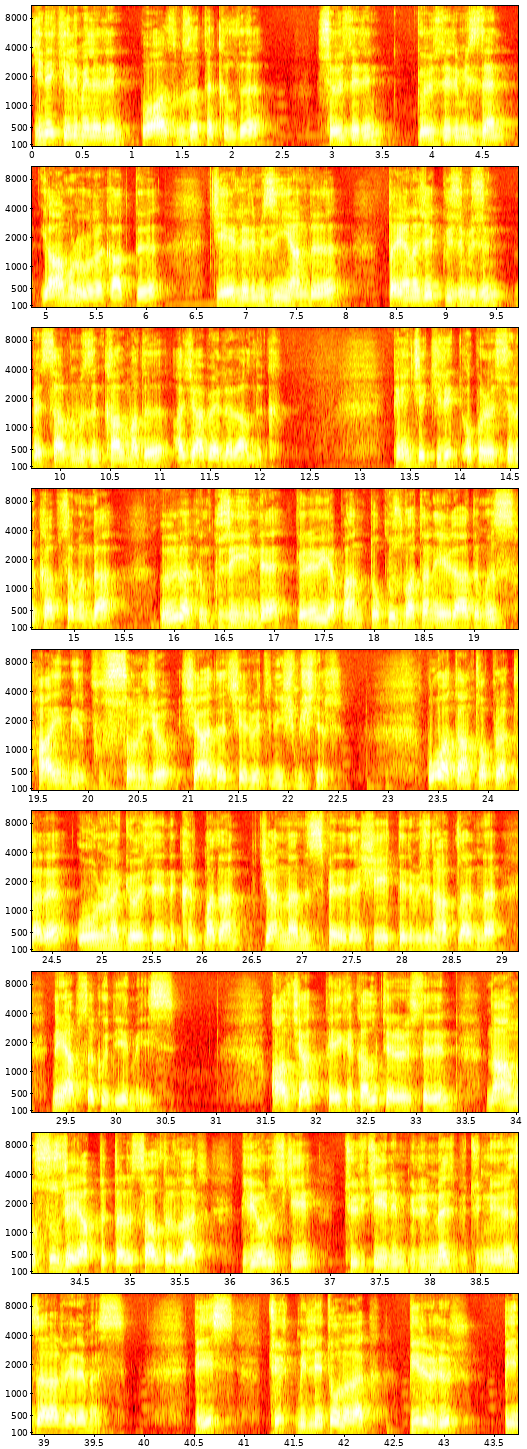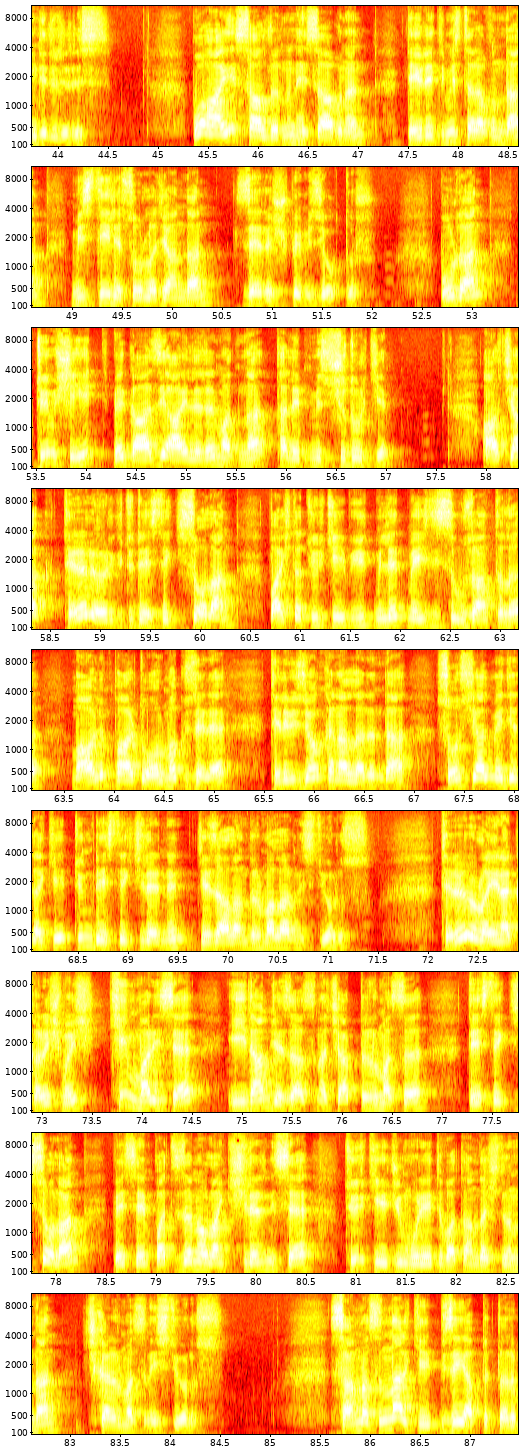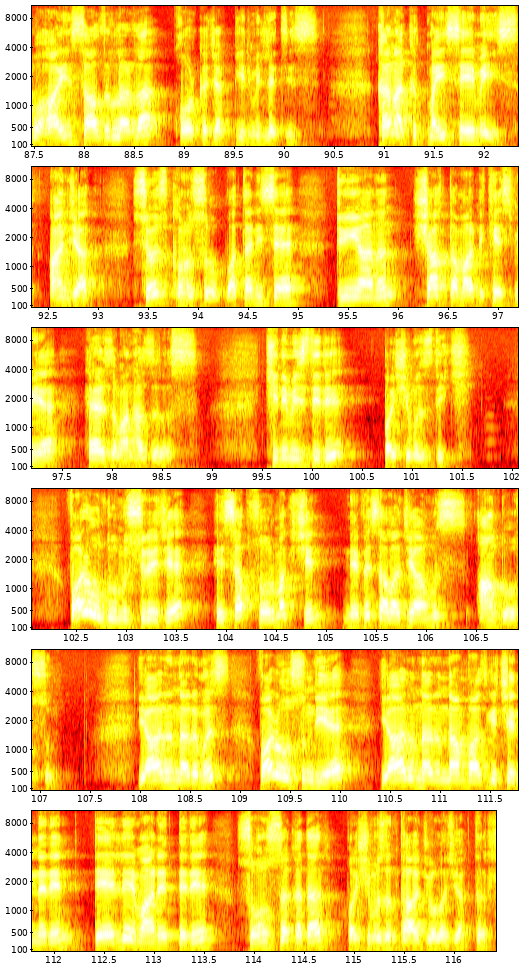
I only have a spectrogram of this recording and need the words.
Yine kelimelerin boğazımıza takıldığı, sözlerin gözlerimizden yağmur olarak aktığı, ciğerlerimizin yandığı, dayanacak gücümüzün ve sabrımızın kalmadığı acı haberler aldık. Pençe Kilit Operasyonu kapsamında Irak'ın kuzeyinde görev yapan 9 vatan evladımız hain bir sonucu şehadet şerbetini içmiştir. Bu vatan toprakları uğruna gözlerini kırpmadan canlarını siper eden şehitlerimizin haklarını ne yapsak ödeyemeyiz. Alçak PKK'lı teröristlerin namussuzca yaptıkları saldırılar biliyoruz ki Türkiye'nin bölünmez bütünlüğüne zarar veremez. Biz Türk milleti olarak bir ölür bin diriliriz. Bu hain saldırının hesabının devletimiz tarafından misliyle sorulacağından zerre şüphemiz yoktur. Buradan tüm şehit ve gazi ailelerim adına talebimiz şudur ki, alçak terör örgütü destekçisi olan başta Türkiye Büyük Millet Meclisi uzantılı malum parti olmak üzere televizyon kanallarında sosyal medyadaki tüm destekçilerinin cezalandırmalarını istiyoruz. Terör olayına karışmış kim var ise idam cezasına çarptırılması, destekçisi olan ve sempatizanı olan kişilerin ise Türkiye Cumhuriyeti vatandaşlığından çıkarılmasını istiyoruz. Sanmasınlar ki bize yaptıkları bu hain saldırılarla korkacak bir milletiz. Kan akıtmayı sevmeyiz. Ancak söz konusu vatan ise dünyanın şah damarını kesmeye her zaman hazırız. Kinimiz diri, başımız dik. Var olduğumuz sürece hesap sormak için nefes alacağımız and olsun. Yarınlarımız var olsun diye yarınlarından vazgeçenlerin değerli emanetleri sonsuza kadar başımızın tacı olacaktır.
